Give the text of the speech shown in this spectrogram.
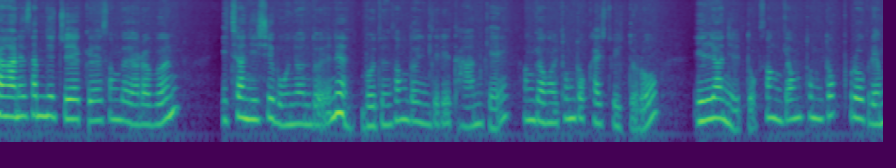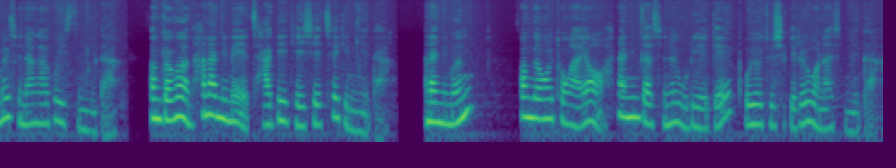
사랑하는 삼리주의 교회 성도 여러분, 2025년도에는 모든 성도님들이 다 함께 성경을 통독할 수 있도록 1년 1독 성경 통독 프로그램을 진행하고 있습니다. 성경은 하나님의 자기 계시의 책입니다. 하나님은 성경을 통하여 하나님 자신을 우리에게 보여주시기를 원하십니다.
